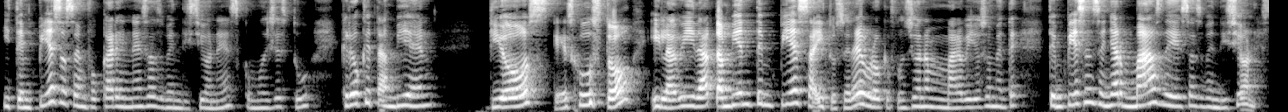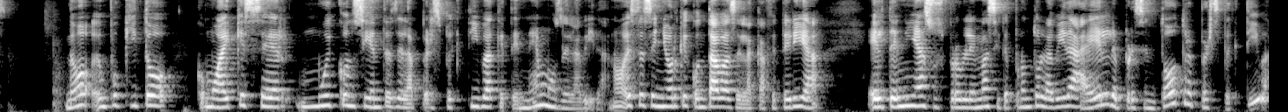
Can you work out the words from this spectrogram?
y te empiezas a enfocar en esas bendiciones, como dices tú, creo que también Dios, que es justo, y la vida también te empieza, y tu cerebro, que funciona maravillosamente, te empieza a enseñar más de esas bendiciones, ¿no? Un poquito como hay que ser muy conscientes de la perspectiva que tenemos de la vida, ¿no? Este señor que contabas de la cafetería, él tenía sus problemas y de pronto la vida a él le presentó otra perspectiva.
